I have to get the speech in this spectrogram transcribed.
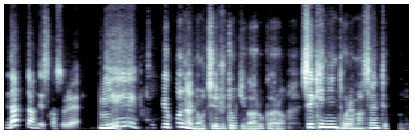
なったんですか、それ？うん、ええー。結局何落ちる時があるから、責任取れませんってことだ。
